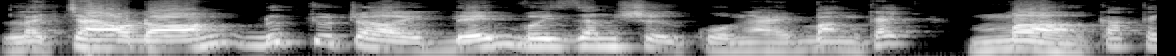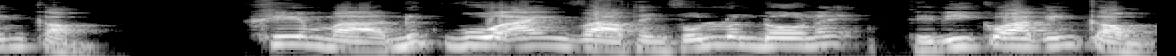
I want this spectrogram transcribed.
là chào đón Đức Chúa Trời đến với dân sự của Ngài bằng cách mở các cánh cổng. Khi mà Đức vua Anh vào thành phố London ấy thì đi qua cánh cổng,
